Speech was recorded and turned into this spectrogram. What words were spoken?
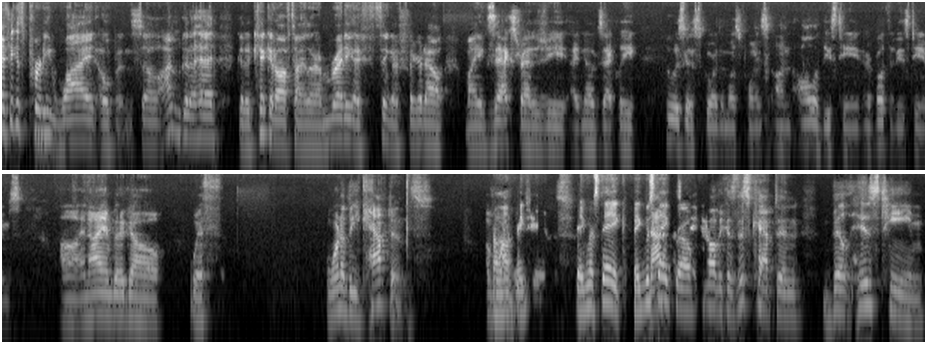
I, think it's pretty wide open. So I'm gonna head, gonna kick it off, Tyler. I'm ready. I think I figured out my exact strategy. I know exactly who is going to score the most points on all of these teams or both of these teams, uh, and I am going to go with one of the captains of uh, one of big, the teams. Big mistake. Big mistake, Not bro. Mistake at all because this captain built his team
